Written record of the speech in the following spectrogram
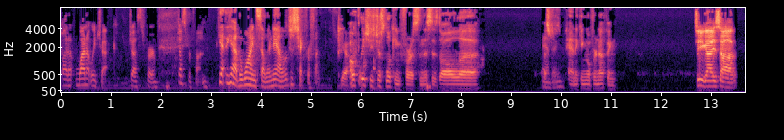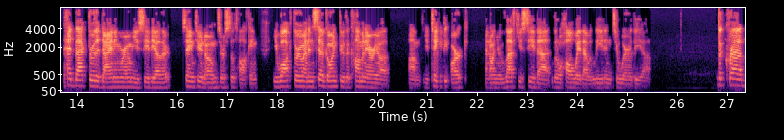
Why don't, why don't we check just for just for fun? Yeah, yeah, the wine cellar. Yeah, we'll just check for fun. Yeah, hopefully she's just looking for us, and this is all uh, us panicking over nothing. So you guys uh, head back through the dining room. You see the other same two gnomes are still talking. You walk through, and instead of going through the common area, um, you take the arc, and on your left you see that little hallway that would lead into where the uh, the crab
